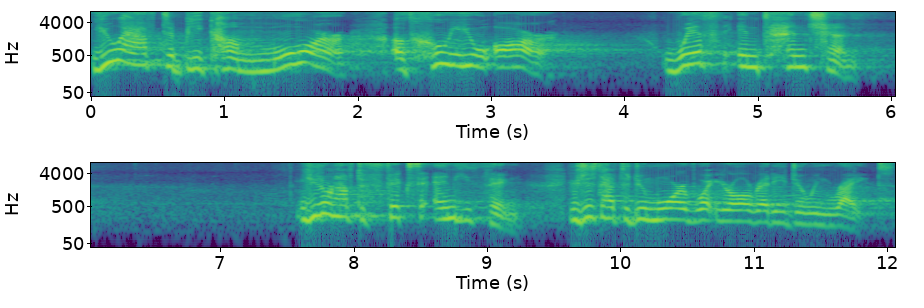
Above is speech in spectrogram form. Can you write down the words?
You have to become more of who you are with intention. You don't have to fix anything. You just have to do more of what you're already doing right.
